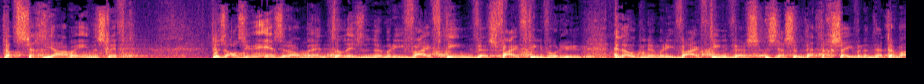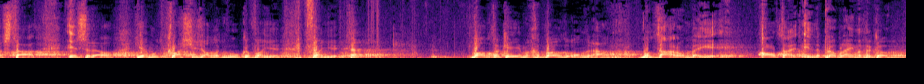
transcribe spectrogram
dat zegt Yahweh in de schrift. Dus als u Israël bent, dan is nummer 15, vers 15 voor u. En ook nummer 15, vers 36, 37, waar staat, Israël, jij moet kwastjes aan de hoeken van je, van je hè? Want dan kun je mijn geboden onderhouden. Want daarom ben je altijd in de problemen gekomen.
